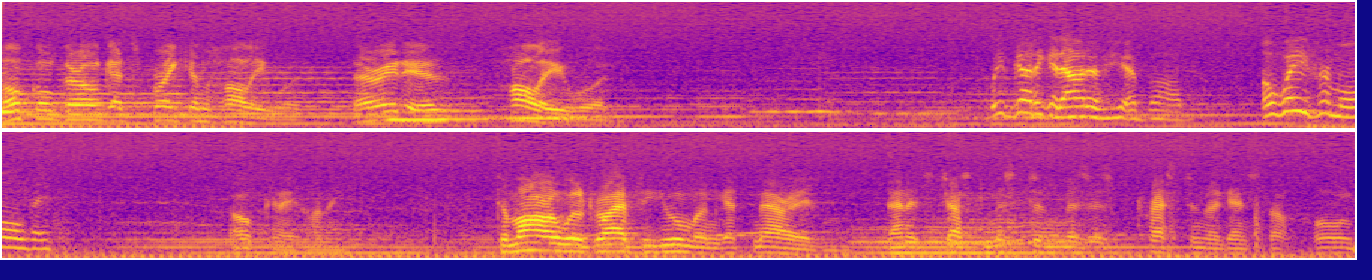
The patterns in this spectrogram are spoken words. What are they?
Local girl gets break in Hollywood. There it is, Hollywood. We've got to get out of here, Bob. Away from all this. Okay, honey. Tomorrow we'll drive to Yuma and get married. Then it's just Mr. and Mrs. Preston against the whole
